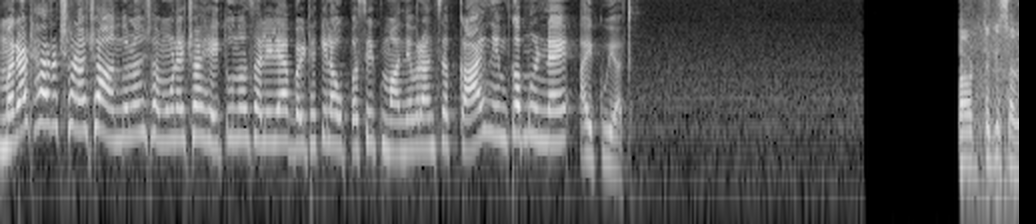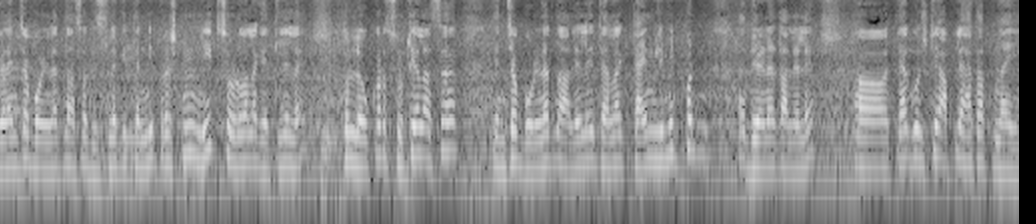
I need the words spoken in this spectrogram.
मराठा आरक्षणाच्या आंदोलन शमवण्याच्या हेतूनं झालेल्या बैठकीला उपस्थित मान्यवरांचं काय नेमकं म्हणणं आहे ऐकूयात. मला वाटतं की सगळ्यांच्या बोलण्यातनं असं दिसलं की त्यांनी प्रश्न नीट सोडवायला घेतलेला आहे. तो लवकर सुटेल असं त्यांच्या बोलण्यातनं आलेलं आहे. त्याला एक टाईम लिमिट पण देण्यात आलेलं आहे. त्या गोष्टी आपल्या हातात नाही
